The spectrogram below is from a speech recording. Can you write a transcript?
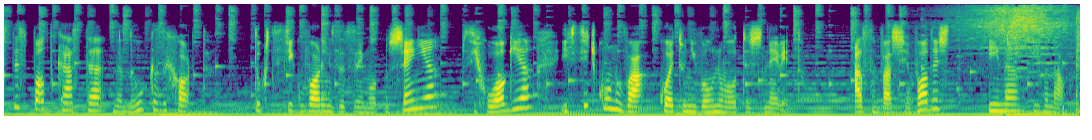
сте с подкаста на Наука за хората. Тук ще си говорим за взаимоотношения, психология и всичко това, което ни вълнува от ежедневието. Аз съм вашия водещ, Ина Иванова.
